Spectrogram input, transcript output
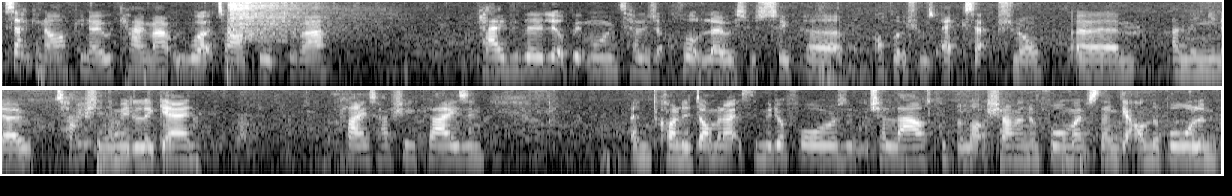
second half, you know, we came out, we worked hard for each other, played with a little bit more intelligence. I thought Lois was superb. I thought she was exceptional. Um, and then you know, Tash in the middle again, plays how she plays and and kind of dominates the middle for us, which allows people like Shannon and Foremost to then get on the ball and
